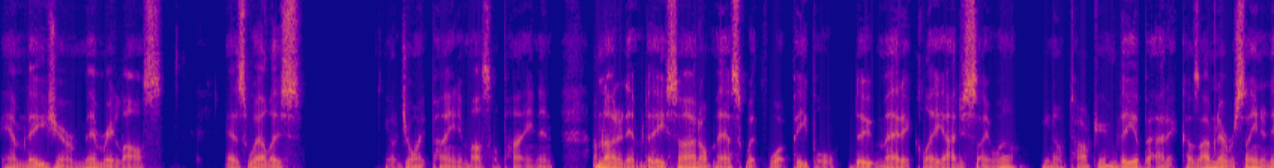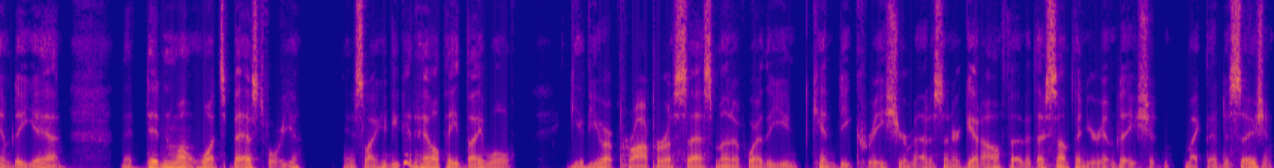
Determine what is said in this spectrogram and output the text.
amnesia or memory loss, as well as, you know, joint pain and muscle pain. And I'm not an MD, so I don't mess with what people do medically. I just say, well, you know, talk to your MD about it because I've never seen an MD yet that didn't want what's best for you. And it's like, if you get healthy, they will give you a proper assessment of whether you can decrease your medicine or get off of it. That's something your MD should make that decision.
